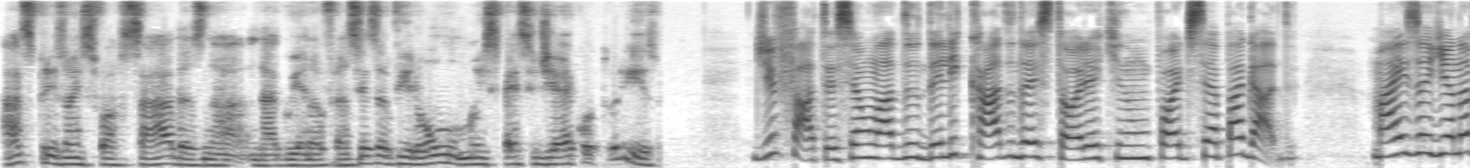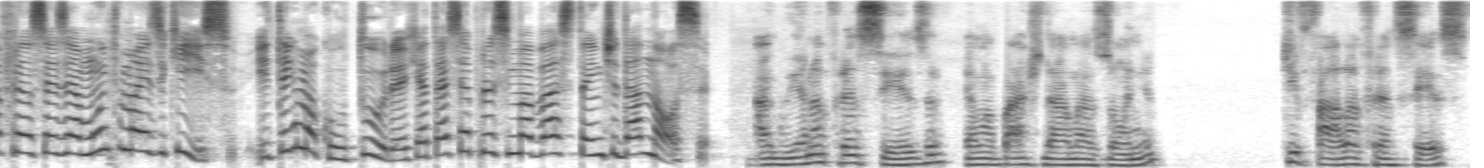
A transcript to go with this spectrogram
as prisões forçadas na, na Guiana Francesa virou uma espécie de ecoturismo. De fato, esse é um lado delicado da história que não pode ser apagado. Mas a Guiana Francesa é muito mais do que isso, e tem uma cultura que até se aproxima bastante da nossa. A Guiana Francesa é uma parte da Amazônia que fala francês,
